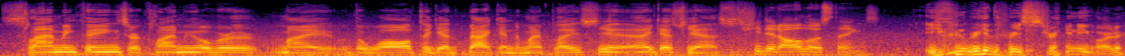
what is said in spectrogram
slamming things or climbing over my the wall to get back into my place? Yeah, I guess yes. She did all those things. You can read the restraining order.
